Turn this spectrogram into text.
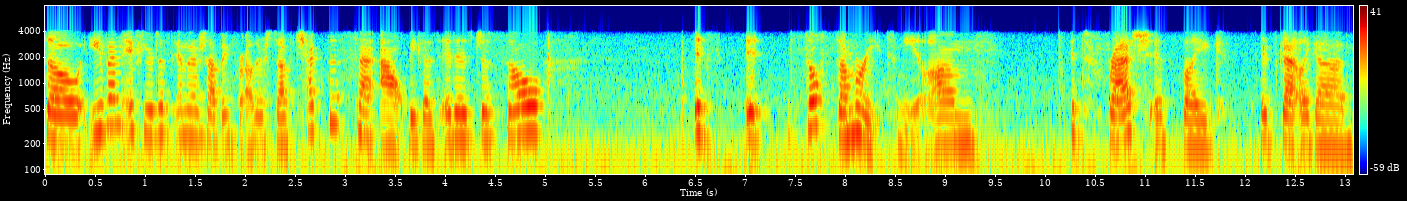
So even if you're just in there shopping for other stuff, check this scent out because it is just so it's it's so summery to me. Um it's fresh, it's like it's got like a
